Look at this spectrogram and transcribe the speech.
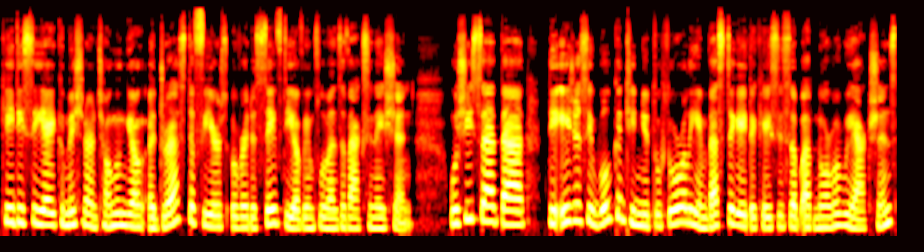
KDCA Commissioner Chung Eun-kyung addressed the fears over the safety of influenza vaccination. Well, she said that the agency will continue to thoroughly investigate the cases of abnormal reactions.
